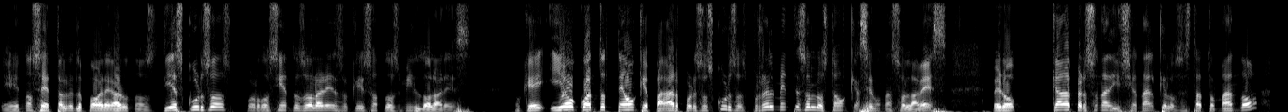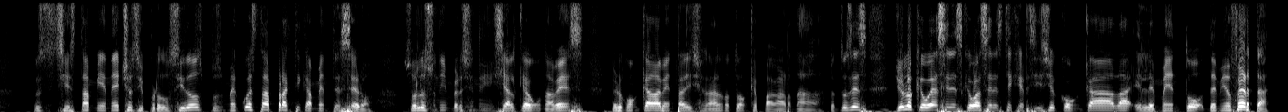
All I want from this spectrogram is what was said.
Eh, no sé, tal vez le puedo agregar unos 10 cursos por 200 dólares, ok, son 2000 dólares ¿Ok? ¿Y yo cuánto tengo que pagar por esos cursos? Pues realmente solo los tengo que hacer una sola vez. Pero cada persona adicional que los está tomando, pues si están bien hechos y producidos, pues me cuesta prácticamente cero. Solo es una inversión inicial que hago una vez, pero con cada venta adicional no tengo que pagar nada. Entonces, yo lo que voy a hacer es que voy a hacer este ejercicio con cada elemento de mi oferta.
